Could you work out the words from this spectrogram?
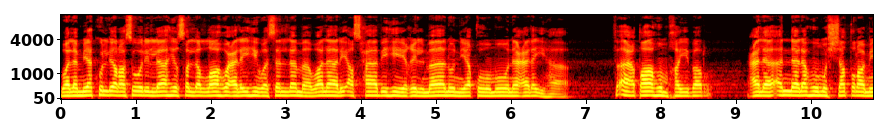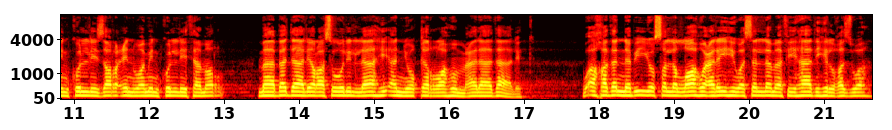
ولم يكن لرسول الله صلى الله عليه وسلم ولا لأصحابه غلمان يقومون عليها فأعطاهم خيبر على أن لهم الشطر من كل زرع ومن كل ثمر ما بدا لرسول الله أن يقرهم على ذلك. وأخذ النبي صلى الله عليه وسلم في هذه الغزوة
